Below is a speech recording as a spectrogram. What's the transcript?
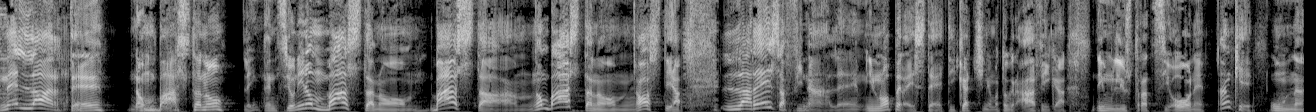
Nell'arte non bastano? Le intenzioni non bastano. Basta, non bastano. Ostia, la resa finale in un'opera estetica, cinematografica, in un'illustrazione, anche un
